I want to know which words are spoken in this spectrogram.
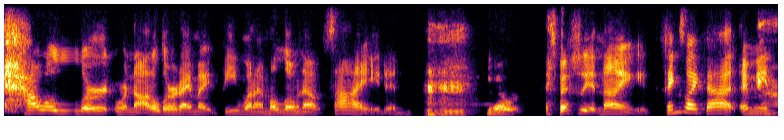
how alert or not alert I might be when I'm alone outside. And, mm-hmm. you know, especially at night, things like that. I mean, yeah.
